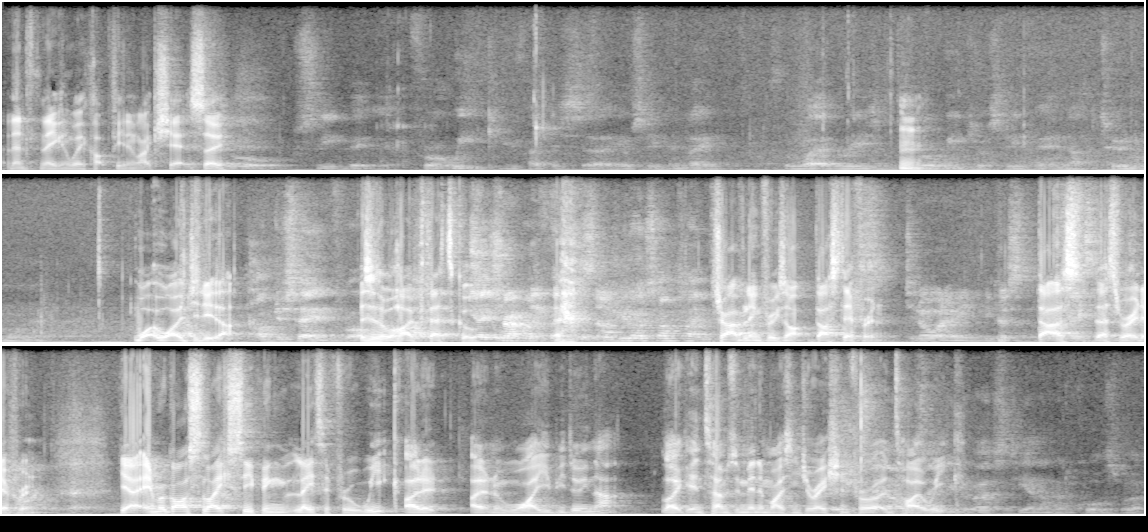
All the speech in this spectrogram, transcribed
and then from there you're gonna wake up feeling like shit. So You're sleeping for a week. You've had this. Uh, you're sleeping late for whatever reason. Mm. For a week, you're sleeping at two in the morning. why, why would you do that? I'm just saying. For, This is all hypothetical. Yeah, it's all Traveling, for hypothetical, example. You know, sometimes. Traveling, for example, that's different. Do you know what I mean? Because That's- that's very different. Okay. Yeah, in regards to like sleeping later for a week, I don't, I don't know why you'd be doing that. Like in terms of minimizing duration for an entire week. University and I had coursework,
